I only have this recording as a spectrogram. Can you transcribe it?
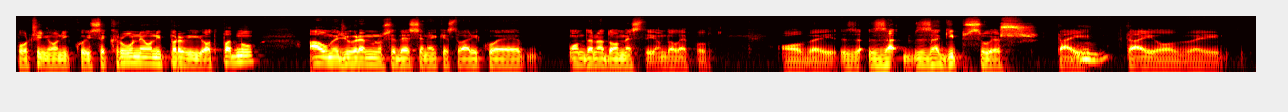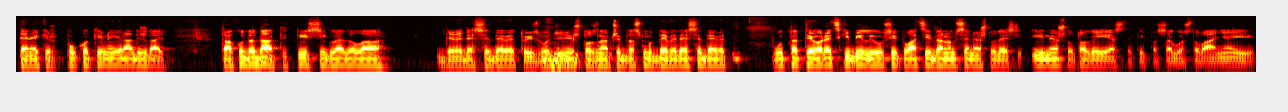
počinju oni koji se krune, oni prvi otpadnu, a umeđu vremenu se dese neke stvari koje onda nadomeste i onda lepo ovaj, za, za, zagipsuješ taj, mm. taj, ovaj, te neke pukotine i radiš dalje. Tako da da, ti, ti si gledala 99. izvođenje, što znači da smo 99 puta teoretski bili u situaciji da nam se nešto desi. I nešto toga i jeste, tipa sa gostovanja i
